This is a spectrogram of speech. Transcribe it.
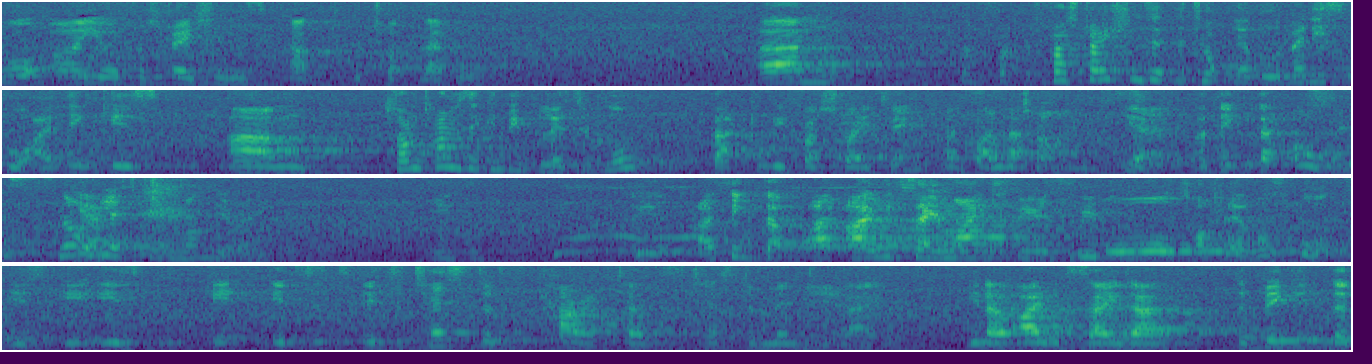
what are your frustrations up to the top level? Um, fr- frustrations at the top level of any sport, I think, is um, sometimes it can be political. That can be frustrating. I find Sometimes. that. Yeah, I think that Always. It's not Yeah. political in Mondio, I think that I, I would say my experience of all top level sports is is it, it's a, it's a test of character, it's a test of mental game. You know, I would say that the big the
